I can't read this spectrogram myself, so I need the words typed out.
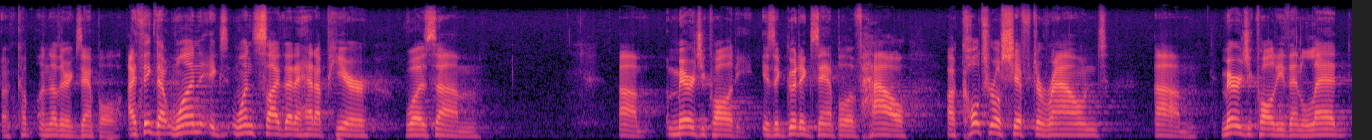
a couple, another example. I think that one, ex, one slide that I had up here was um, um, marriage equality is a good example of how a cultural shift around um, marriage equality then led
